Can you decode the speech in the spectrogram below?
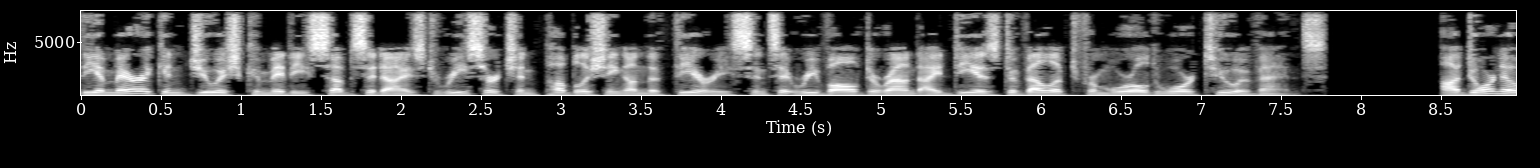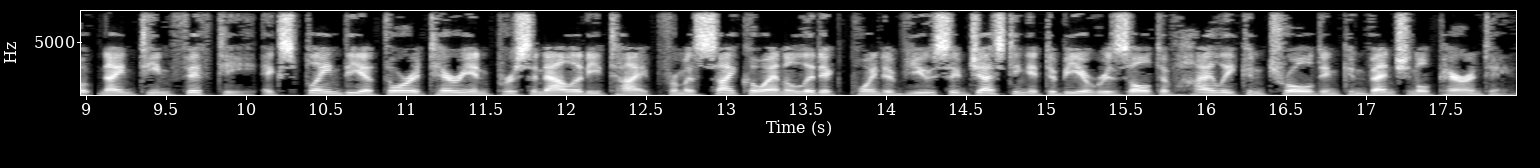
The American Jewish Committee subsidized research and publishing on the theory since it revolved around ideas developed from World War II events. Adorno 1950 explained the authoritarian personality type from a psychoanalytic point of view suggesting it to be a result of highly controlled and conventional parenting.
